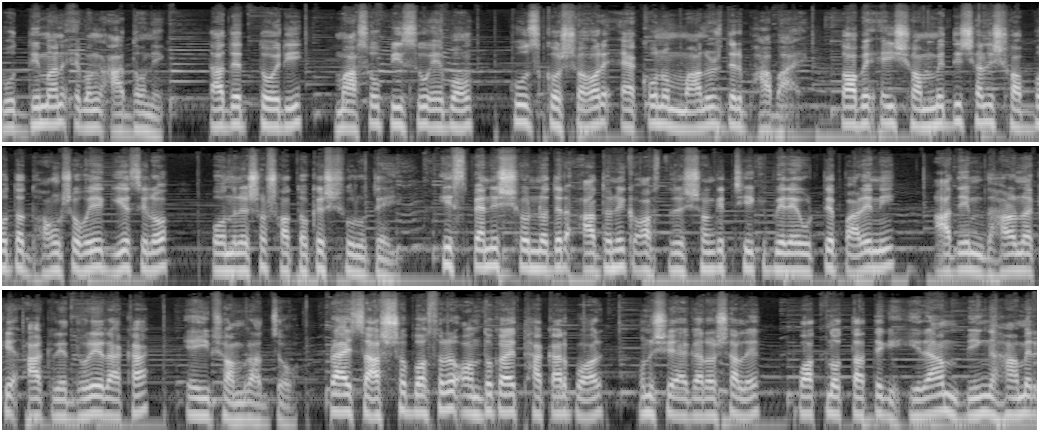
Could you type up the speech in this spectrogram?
বুদ্ধিমান এবং আধুনিক। তাদের তৈরি মাসোপিসু এবং কুস্কো শহর এখনও মানুষদের ভাবায়। তবে এই সমৃদ্ধিশালী সভ্যতা ধ্বংস হয়ে গিয়েছিল পনেরোশো শতকের শুরুতেই। স্প্যানিশ সৈন্যদের আধুনিক অস্ত্রের সঙ্গে ঠিক বেড়ে উঠতে পারেনি আদিম ধারণাকে আঁকড়ে ধরে রাখা এই সাম্রাজ্য। প্রায় চারশো বছরের অন্ধকারে থাকার পর উনিশশো এগারো সালে প্রত্নতাত্ত্বিক হিরাম বিংহামের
